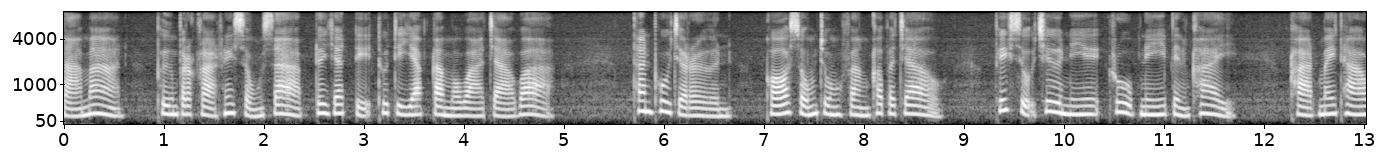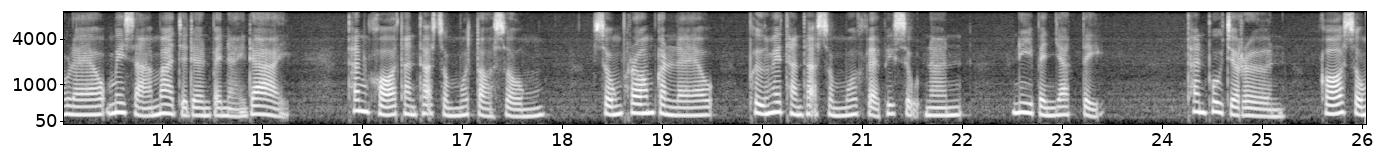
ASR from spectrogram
สามารถพึงประกาศให้สงทราบด้วยยติทุติยกรรมวาจาว่า ท่านผู้เจริญ ขอสงจงฟังข้าพเจ้า ภิกษุชื่อนี้รูปนี้เป็นไข้ ขาดไม้เท้าแล้วไม่สามารถจะเดินไปไหนได้ ท่านขอทันทะสมมุติต่อสงสงพร้อมกันแล้ว พึงให้ทันทะสมมุติแก่ภิกษุนั้น นี่เป็นยติ ท่านผู้เจริญ ขอสง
